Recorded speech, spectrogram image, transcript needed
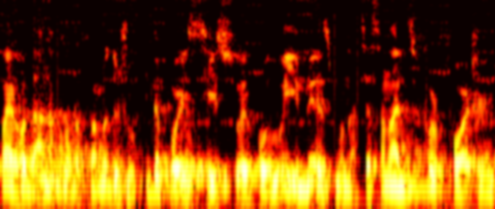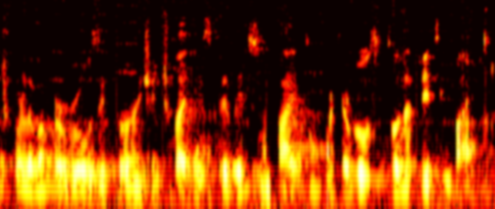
vai rodar na plataforma do Jupyter. E depois, se isso evoluir mesmo, né, se essa análise for forte, a gente for levar para Rose, provavelmente a gente vai reescrever isso em Python, porque a Rose toda é feita em Python.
